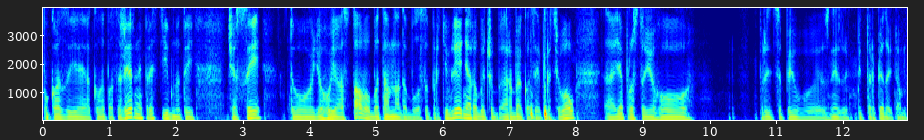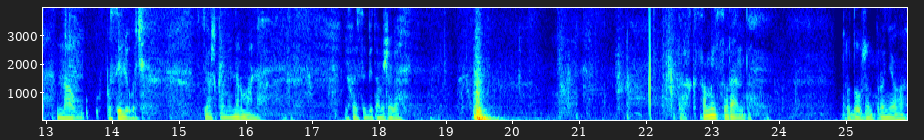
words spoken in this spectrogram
показує, коли пасажир не пристібнутий, часи, то його я оставив, бо там треба було сопротивлення робити, щоб airbag оцей працював. Е, Я просто його прицепив е, знизу під торпедою там на посилювач стяжками нормально. І хай собі там живе. Так, самий Соренто. Продовжимо про нього.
